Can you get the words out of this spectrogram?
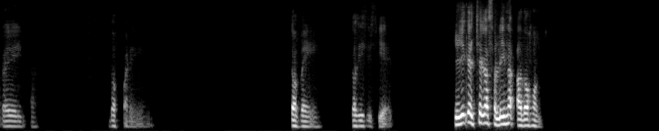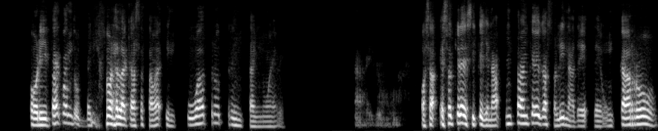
2.30, 2.40, 2.20, 2.17. Yo llegué a echar gasolina a 2.11. Ahorita cuando venía para la casa estaba en 4.39. O sea, eso quiere decir que llenar un tanque de gasolina de, de un carro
